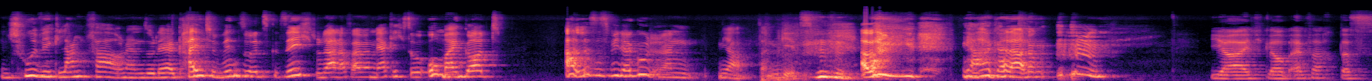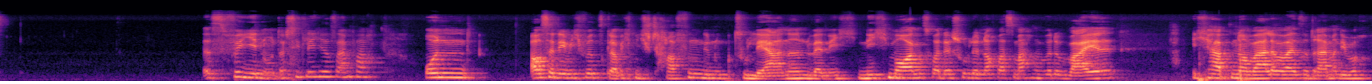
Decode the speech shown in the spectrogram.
den Schulweg lang fahre und dann so der kalte Wind so ins Gesicht und dann auf einmal merke ich so, oh mein Gott, alles ist wieder gut. Und dann, ja, dann geht's. Aber, ja, keine Ahnung. ja, ich glaube einfach, dass es für jeden unterschiedlich ist einfach. Und außerdem, ich würde es, glaube ich, nicht schaffen, genug zu lernen, wenn ich nicht morgens vor der Schule noch was machen würde, weil ich habe normalerweise dreimal die Woche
